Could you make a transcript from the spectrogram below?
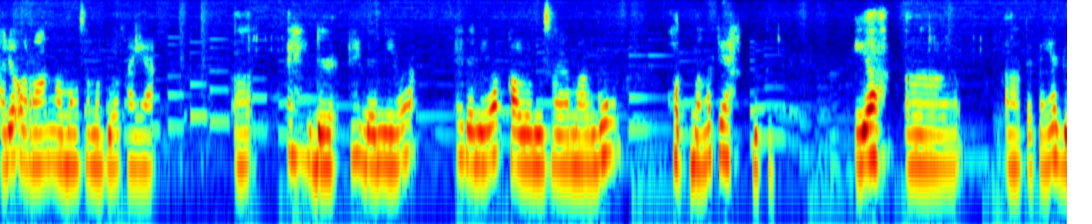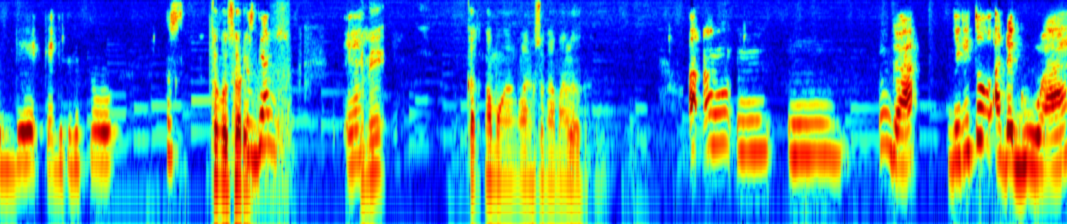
ada orang ngomong sama gue kayak, eh, eh, Da- eh Danila, eh Danila kalau misalnya manggung hot banget ya gitu. Iya, eh, eh, tetenya gede kayak gitu-gitu. Terus tunggu sorry. terus dia ya Ini ngomong langsung sama lu. Ah, eng, eng, eng, enggak. Jadi tuh ada gua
